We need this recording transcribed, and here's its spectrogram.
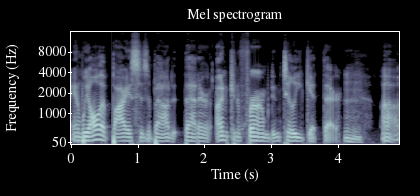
and we all have biases about it that are unconfirmed until you get there. Mhm. Uh,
